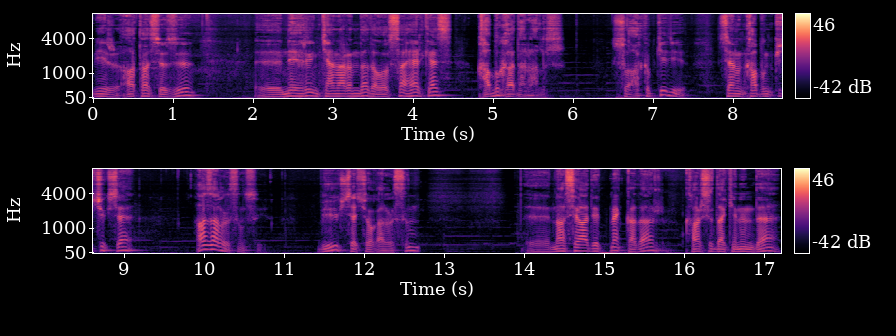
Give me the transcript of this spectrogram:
bir atasözü e, nehrin kenarında da olsa herkes kabı kadar alır. Su akıp gidiyor. Senin kabın küçükse az alırsın suyu. Büyükse çok alırsın e, nasihat etmek kadar karşıdakinin de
